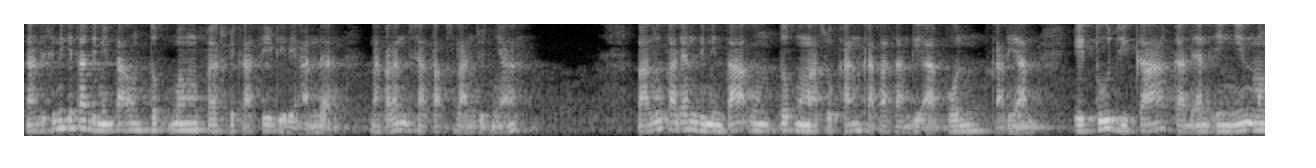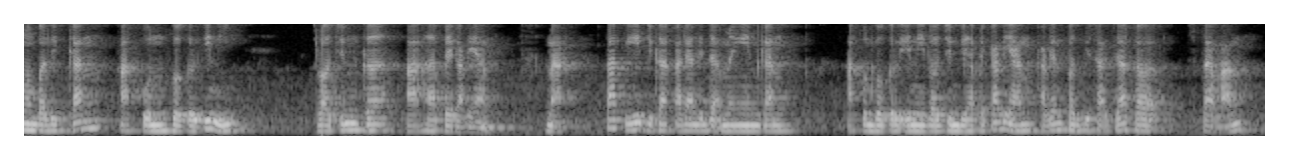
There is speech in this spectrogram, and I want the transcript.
Nah, di sini kita diminta untuk memverifikasi diri Anda. Nah, kalian bisa tap selanjutnya. Lalu kalian diminta untuk memasukkan kata sandi akun kalian. Itu jika kalian ingin mengembalikan akun Google ini login ke AHP kalian. Nah, tapi jika kalian tidak menginginkan akun Google ini login di HP kalian, kalian pergi saja ke setelan.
